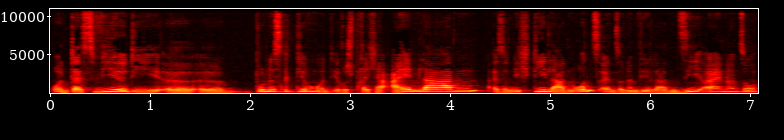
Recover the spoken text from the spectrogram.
und dass wir die äh, äh, Bundesregierung und ihre Sprecher einladen. Also nicht die laden uns ein, sondern wir laden sie ein und so.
